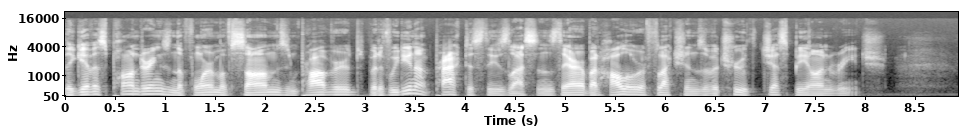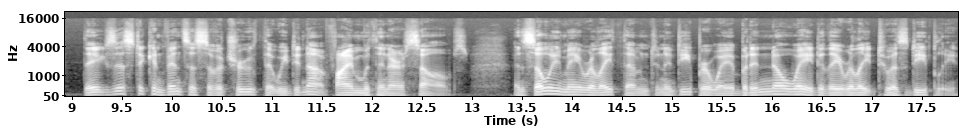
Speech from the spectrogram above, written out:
They give us ponderings in the form of psalms and proverbs, but if we do not practice these lessons, they are but hollow reflections of a truth just beyond reach. They exist to convince us of a truth that we did not find within ourselves, and so we may relate them in a deeper way, but in no way do they relate to us deeply.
